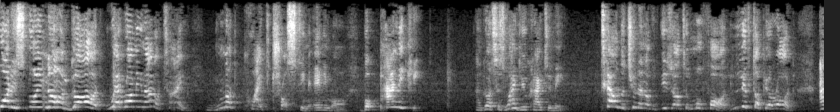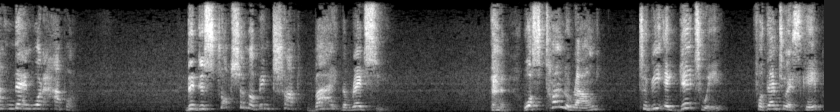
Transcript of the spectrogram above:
what is going on, God? We're running out of time not quite trusting anymore, but panicking. And God says, Why do you cry to me? Tell the children of Israel to move forward, lift up your rod. And then what happened? The destruction of being trapped by the Red Sea was turned around to be a gateway for them to escape,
